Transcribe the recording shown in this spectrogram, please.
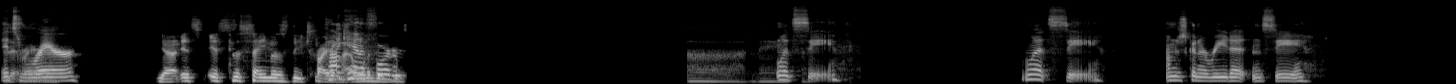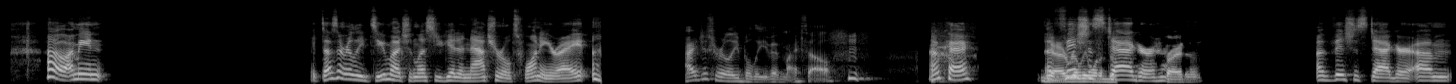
It's it rare. rare? Yeah, it's it's the same as the trident. I can't afford a- Let's see. Let's see. I'm just going to read it and see. Oh, I mean, it doesn't really do much unless you get a natural 20, right? I just really believe in myself. Okay. Yeah, I a really vicious wanted to dagger. trident. A vicious dagger. Um,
